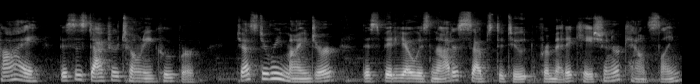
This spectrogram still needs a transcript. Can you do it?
Hi, this is Dr. Toni Cooper. Just a reminder this video is not a substitute for medication or counseling.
